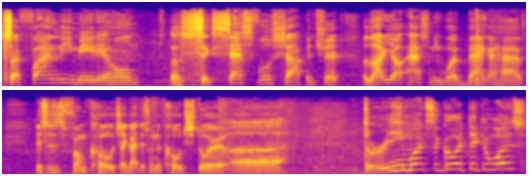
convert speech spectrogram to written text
So I finally made it home a successful shopping trip. A lot of y'all asked me what bag I have. This is from Coach. I got this from the Coach store uh, three months ago, I think it was.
